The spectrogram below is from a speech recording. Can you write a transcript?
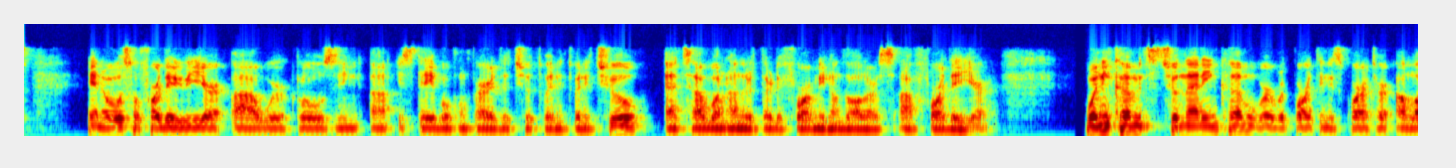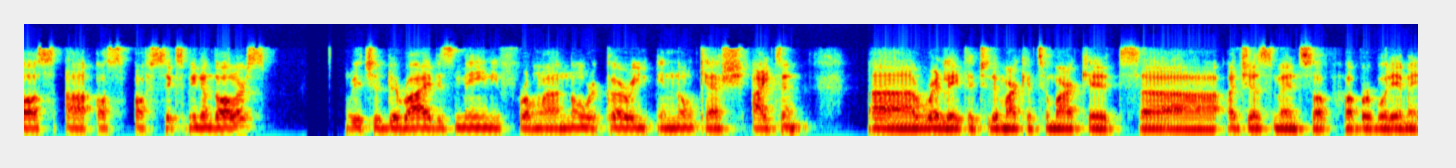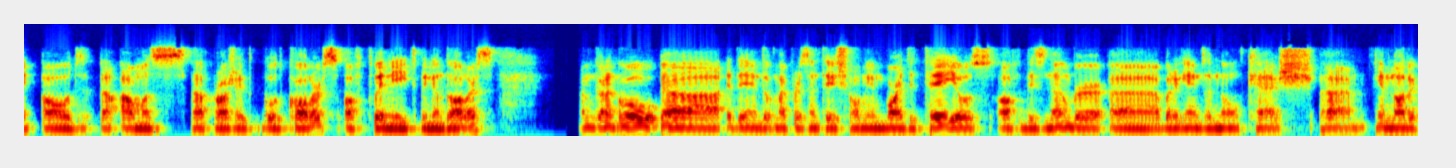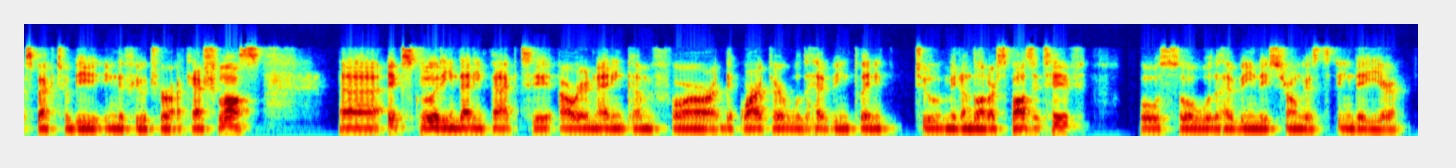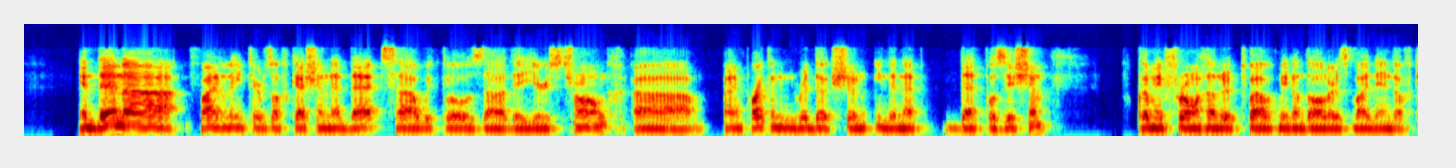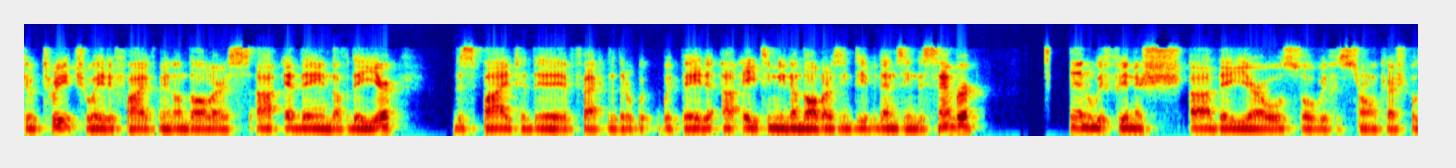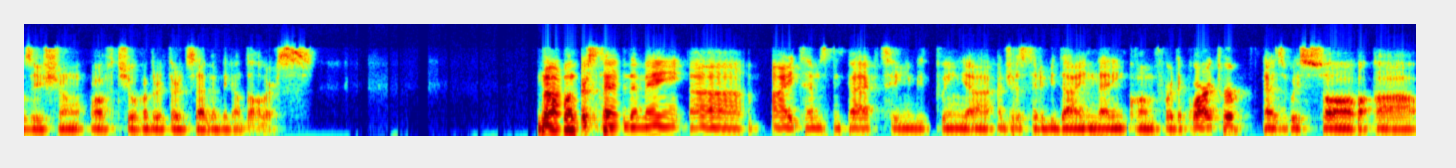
And also for the year, uh, we're closing uh, stable compared to 2022 at $134 million for the year. When it comes to net income, we're reporting this quarter a loss of $6 million, which derives mainly from a non-recurring and non-cash item uh, related to the mark-to-market uh, adjustments of Borborema uh, Almas project gold collars of $28 million. I'm going to go at the end of my presentation in more details of this number, but again, the non-cash um, and not expect to be in the future a cash loss. Uh, excluding that impact, our net income for the quarter would have been $22 million positive, also would have been the strongest in the year. And then uh, finally, in terms of cash and net debt, uh, we closed the year strong. An important reduction in the net debt position, coming from $112 million by the end of Q3 to $85 million at the end of the year, despite the fact that we paid uh, $80 million in dividends in December. And we finish uh, the year also with a strong cash position of $237 million. Now, understand the main uh, items impacting between adjusted EBITDA and net income for the quarter. As we saw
